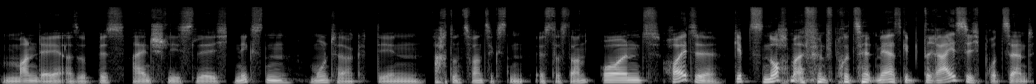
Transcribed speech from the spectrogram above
Monday, also bis einschließlich nächsten Montag, den 28. ist das dann. Und heute gibt es nochmal 5% mehr. Es gibt 30%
